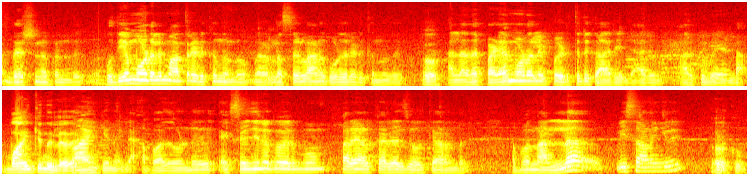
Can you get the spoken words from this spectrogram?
അപ്ഡേഷനൊക്കെ ഉണ്ട്. പുതിയ മോഡൽ മാത്രമേ എടുക്കുന്നുള്ളൂ. മിറർലെസ്സുകളാണ് കൂടുതൽ എടുക്കുന്നത്. അല്ലാതെ പഴയ മോഡൽ ഇപ്പോൾ എടുത്തിട്ട് കാര്യമില്ല. ആരും ആർക്കും വേണ്ട. വാങ്ങിക്കുന്നില്ല വാങ്ങിക്കുന്നില്ല. അപ്പോൾ അതുകൊണ്ട് എക്സ്ചേഞ്ചിനൊക്കെ വരുമ്പോൾ പല ആൾക്കാരും ചോദിക്കാറുണ്ട്. അപ്പോൾ നല്ല പീസാണെങ്കിൽ എടുക്കും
